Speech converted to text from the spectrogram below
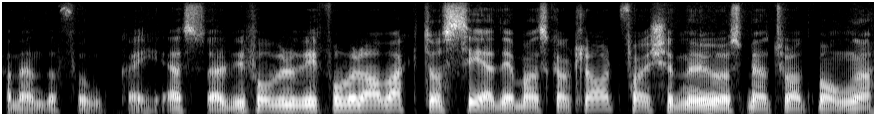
kan ändå funka i SHL. Vi får väl, vi får väl avvakta och se. Det man ska ha klart för sig nu, och som jag tror att många...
